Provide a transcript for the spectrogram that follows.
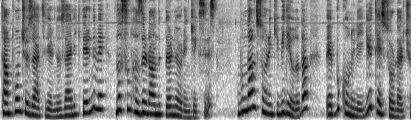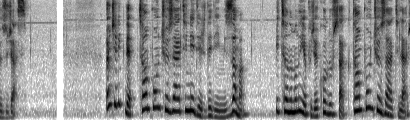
tampon çözeltilerin özelliklerini ve nasıl hazırlandıklarını öğreneceksiniz. Bundan sonraki videoda da e, bu konuyla ilgili test soruları çözeceğiz. Öncelikle tampon çözelti nedir dediğimiz zaman bir tanımını yapacak olursak tampon çözeltiler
